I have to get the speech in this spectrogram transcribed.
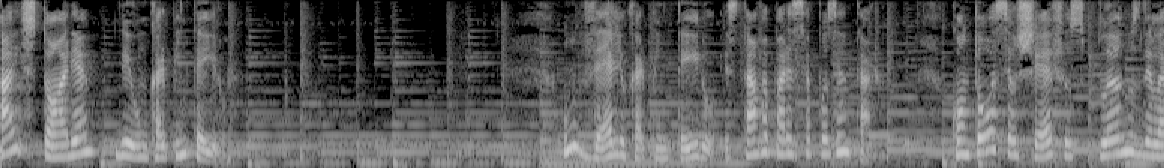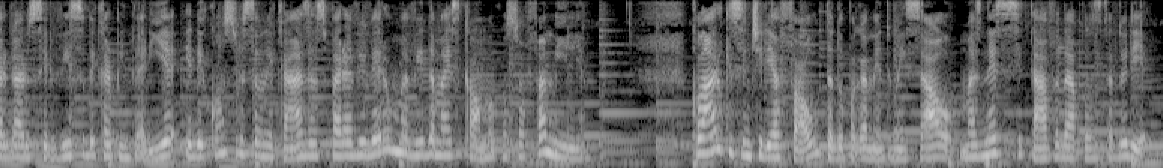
A história de um carpinteiro. Um velho carpinteiro estava para se aposentar. Contou a seu chefe os planos de largar o serviço de carpintaria e de construção de casas para viver uma vida mais calma com sua família. Claro que sentiria falta do pagamento mensal, mas necessitava da aposentadoria.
